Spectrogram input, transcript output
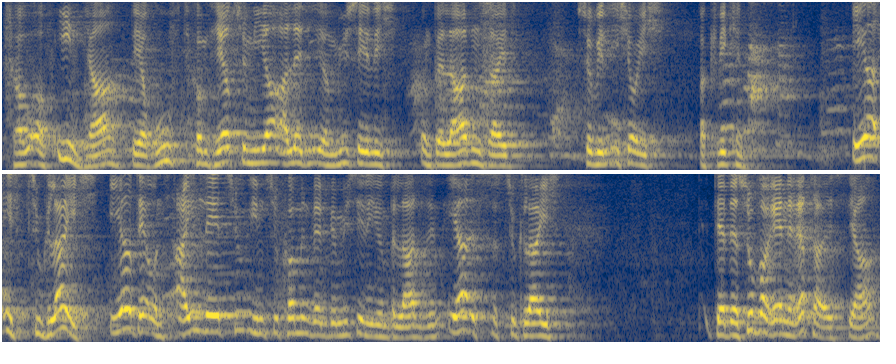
Schau auf ihn, ja, der ruft, kommt her zu mir, alle, die ihr mühselig und beladen seid, so will ich euch erquicken. Er ist zugleich, er, der uns einlädt, zu ihm zu kommen, wenn wir mühselig und beladen sind. Er ist es zugleich, der der souveräne Retter ist, ja,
